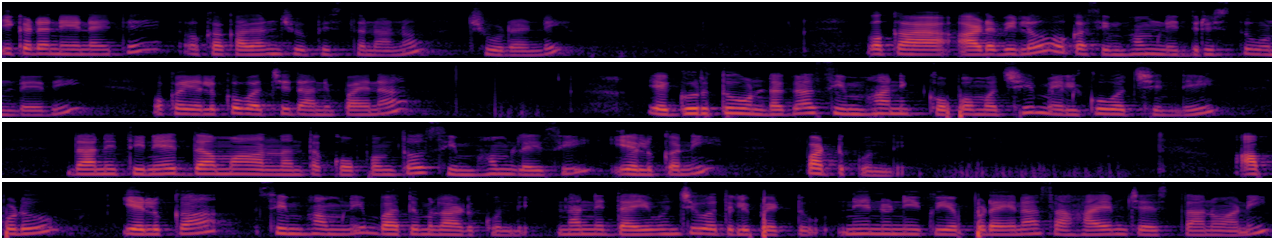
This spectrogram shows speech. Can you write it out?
ఇక్కడ నేనైతే ఒక కథను చూపిస్తున్నాను. చూడండి. ఒక అడవిలో ఒక సింహం నిద్రిస్తూ ఉండేది. ఒక ఎలుక వచ్చి దానిపైన ఎగురుతూ ఉండగా సింహానికి కోపం వచ్చి మెలకు వచ్చింది. దాన్ని తినేద్దామా అన్నంత కోపంతో సింహం లేచి ఎలుకని పట్టుకుంది. అప్పుడు ఎలుక సింహంని బతిమలాడుకుంది. నన్ను దయ ఉంచి వదిలిపెట్టు. నేను నీకు ఎప్పుడైనా సహాయం చేస్తాను అని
